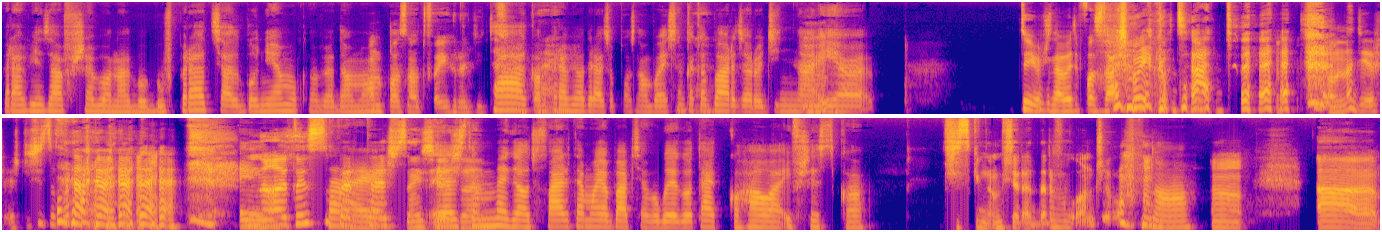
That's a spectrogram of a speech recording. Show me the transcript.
prawie zawsze, bo on albo był w pracy, albo nie mógł, no wiadomo. On poznał twoich rodziców. tak, on Okej. prawie od razu poznał, bo ja jestem taka Okej. bardzo rodzinna Mm. i ja... Ty już nawet poznałaś mojego tatę. Mam nadzieję, że jeszcze się zobaczymy. No, ale to jest super Tak. też, w sensie, Ja że jestem mega otwarta. Moja babcia w ogóle go tak kochała i wszystko. wszystkim nam się radar wyłączył. No, Mm. A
